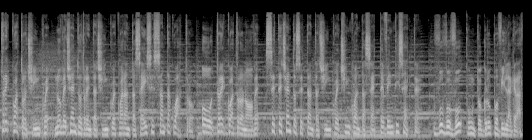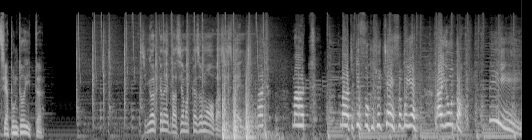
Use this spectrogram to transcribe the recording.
345 935 46 64 o 349 775 57 27 www.gruppovillagrazia.it Signor Canebba, siamo a casa nuova, si svegli. Matt, Matt, Matt, che fu che è successo qui? Aiuto! Ih,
